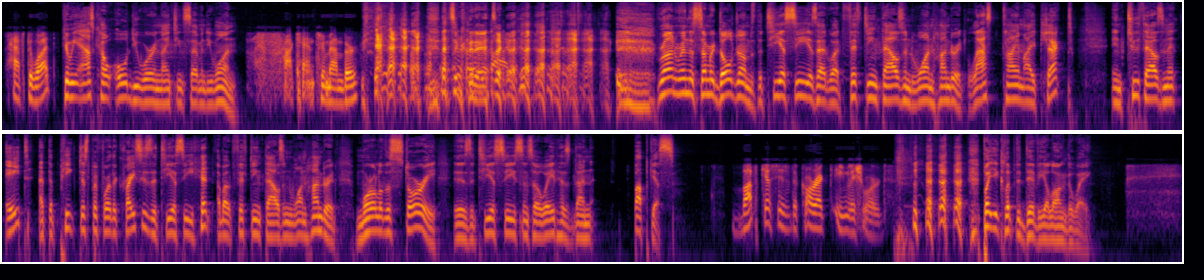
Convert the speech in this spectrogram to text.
Have to what? Can we ask how old you were in 1971? I can't remember. That's a good answer. Ron, we're in the summer doldrums. The TSX is at what, 15,100. Last time I checked, in 2008, at the peak just before the crisis, the TSX hit about 15,100. Moral of the story is the TSX since 08 has done bupkis. Bupkis is the correct English word. but you clipped a divvy along the way.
